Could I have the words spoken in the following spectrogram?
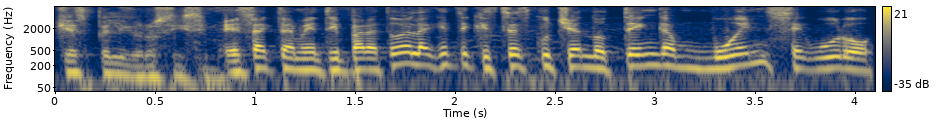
que es peligrosísimo. Exactamente, y para toda la gente que está escuchando, tengan buen seguro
